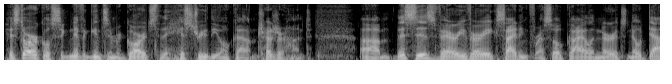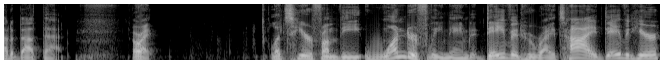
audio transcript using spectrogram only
historical significance in regards to the history of the Oak Island treasure hunt, um, this is very, very exciting for us Oak Island nerds. No doubt about that. All right. Let's hear from the wonderfully named David, who writes Hi, David here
